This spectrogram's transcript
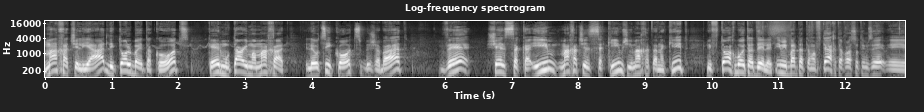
מחט של יד, ליטול בה את הקוץ, כן, מותר עם המחט להוציא קוץ בשבת, של שקאים, מחט של שקים שהיא מחט ענקית, לפתוח בו את הדלת. אם איבדת את המפתח אתה יכול לעשות עם זה, אה,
